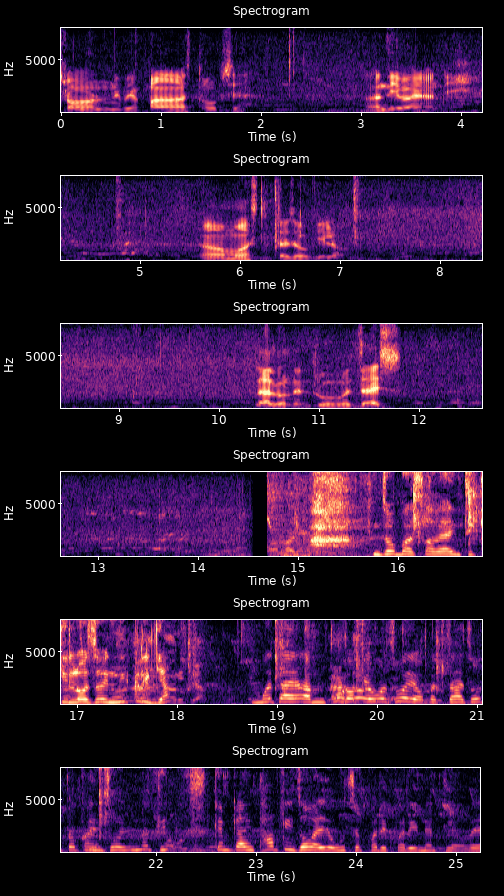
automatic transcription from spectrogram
ત્રણ ને બે પાંચ તોપ છે. દીવા હા મસ્ત જો કિલો લાલો ને ધ્રુવ જાઈશ જો બસ હવે અહીંથી કિલો જોઈને નીકળી ગયા. મજા આમ થોડોક એવો જોયો પણ જાજો તો કંઈ જોયું નથી. કેમ કે અહીં થાકી જવાય એવું છે ફરી ફરીને એટલે હવે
